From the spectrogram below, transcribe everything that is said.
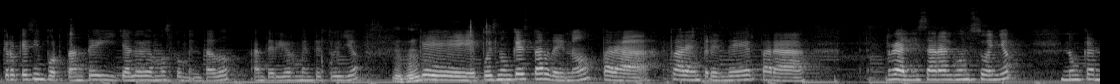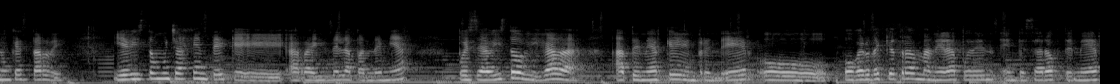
creo que es importante y ya lo habíamos comentado anteriormente tú y yo, que pues nunca es tarde, ¿no? Para, para emprender, para realizar algún sueño, nunca, nunca es tarde. Y he visto mucha gente que a raíz de la pandemia pues se ha visto obligada a tener que emprender o, ver de qué otra manera pueden empezar a obtener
